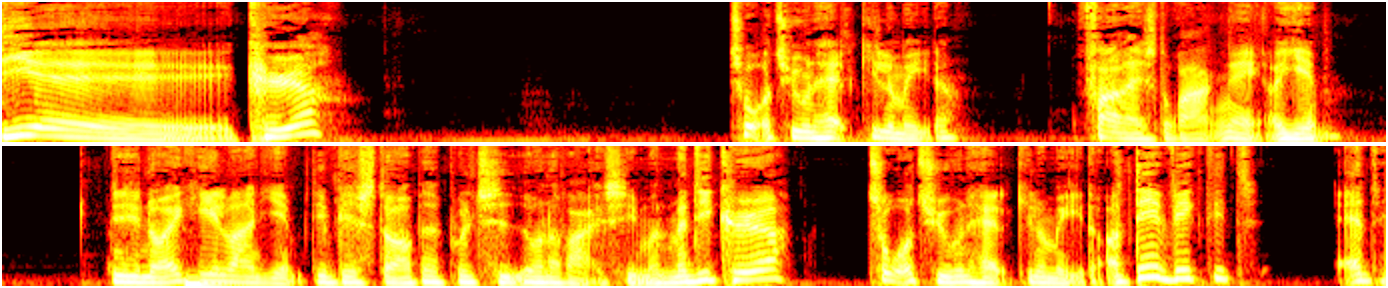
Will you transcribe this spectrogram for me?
De øh, kører 22,5 kilometer fra restauranten af og hjem. De når ikke hele vejen hjem. De bliver stoppet af politiet undervejs, Simon. Men de kører 22,5 kilometer. Og det er vigtigt at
